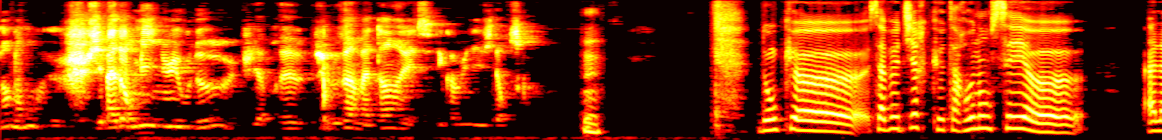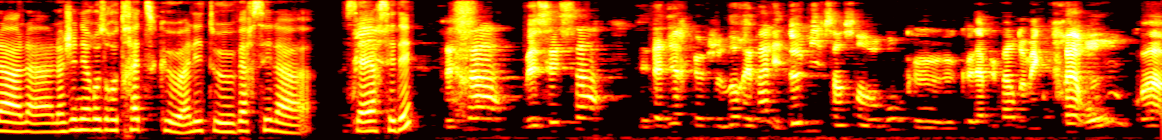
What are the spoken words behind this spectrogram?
non non euh, j'ai pas dormi une nuit ou deux et puis après je me levé un matin et c'était comme une évidence. quoi. Donc euh, ça veut dire que t'as renoncé euh, à la, la, la généreuse retraite que allait te verser la CRCD. C'est ça, mais c'est ça. C'est-à-dire que je n'aurai pas les 2500 euros que, que la plupart de mes confrères auront quoi,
